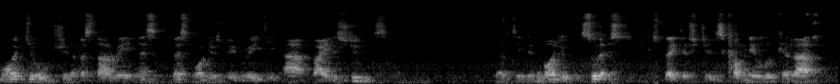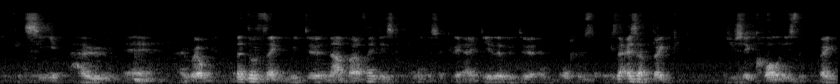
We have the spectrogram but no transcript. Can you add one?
module should have a star rating. This this module's been rated at by the students that have taken the module, so that prospective students come and look at that, and can see how uh, how well. I don't think we do it in that, but I think it's I think it's a great idea that we do it in open because that is a big, as you say, quality is the big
